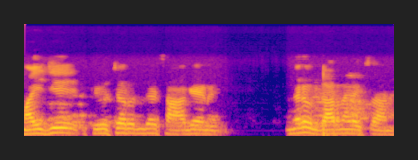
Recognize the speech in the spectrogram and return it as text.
മൈജി ഫ്യൂച്ചറിന്റെ ശാഖയാണ്. ഇന്നലെ ഉദ്ഘാടനം കഴിച്ചതാണ്.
